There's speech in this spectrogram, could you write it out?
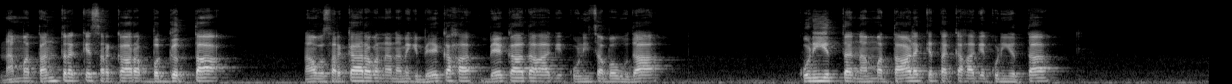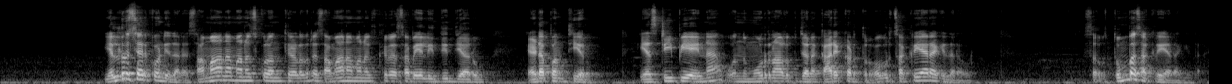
ನಮ್ಮ ತಂತ್ರಕ್ಕೆ ಸರ್ಕಾರ ಬಗ್ಗುತ್ತಾ? ನಾವು ಸರ್ಕಾರವನ್ನು ನಮಗೆ ಬೇಕ, ಬೇಕಾದ ಹಾಗೆ ಕುಣಿಸಬಹುದಾ? ಕುಣಿಯುತ್ತಾ? ನಮ್ಮ ತಾಳಕ್ಕೆ ತಕ್ಕ ಹಾಗೆ ಕುಣಿಯುತ್ತಾ? ಎಲ್ಲರೂ ಸೇರ್ಕೊಂಡಿದ್ದಾರೆ. ಸಮಾನ ಮನಸ್ಕರು ಅಂತ ಹೇಳಿದ್ರೆ ಸಮಾನ ಮನಸ್ಕರ ಸಭೆಯಲ್ಲಿ ಇದ್ದಿದ್ಯಾರು ಎಡಪಂಥೀಯರು. ಎಸ್ ಡಿ ಪಿ ಐನ ಒಂದು ಮೂರ್ನಾಲ್ಕು ಜನ ಕಾರ್ಯಕರ್ತರು. ಅವರು ಸಕ್ರಿಯರಾಗಿದ್ದಾರೆ ಅವರು. ಸ ತುಂಬ ಸಕ್ರಿಯರಾಗಿದ್ದಾರೆ.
